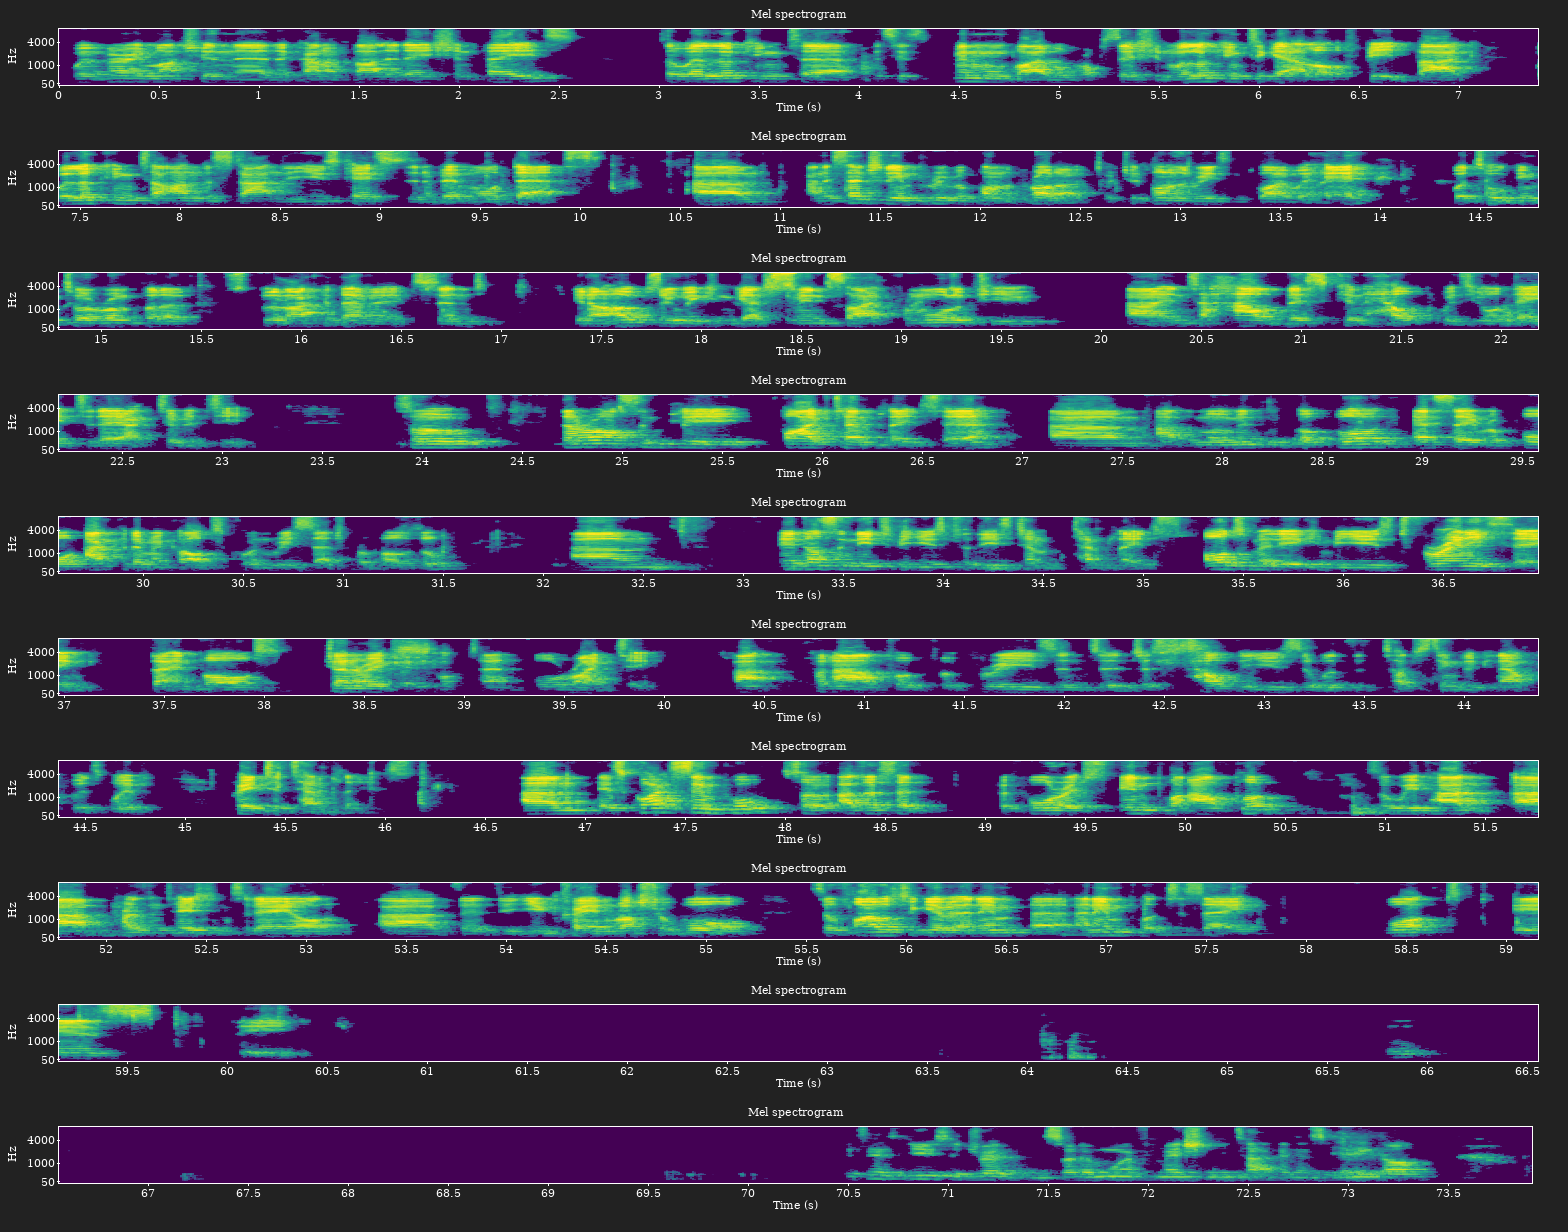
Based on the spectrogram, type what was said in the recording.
we're very much in the, the kind of validation phase. So we're looking to, this is minimal viable proposition. We're looking to get a lot of feedback. We're looking to understand the use cases in a bit more depth um, and essentially improve upon the product, which is one of the reasons why we're here. We're talking to a room full of, of academics and, you know, hopefully we can get some insight from all of you uh, into how this can help with your day-to-day -day activity. So there are simply five templates here. Um, at the moment, we've got blog, essay, report, academic article, and research proposal. Um, it doesn't need to be used for these tem templates. Ultimately, it can be used for anything that involves generating content or writing. That, for now, for, for and to just help the user with the of things we can help with, with created templates. Um, it's quite simple. So as I said before its input output. So we've had a presentation today on uh, the, the Ukraine-Russia war. So if I was to give it an, in, uh, an input to say, what is the It is user driven, so the more information you type in as a user,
